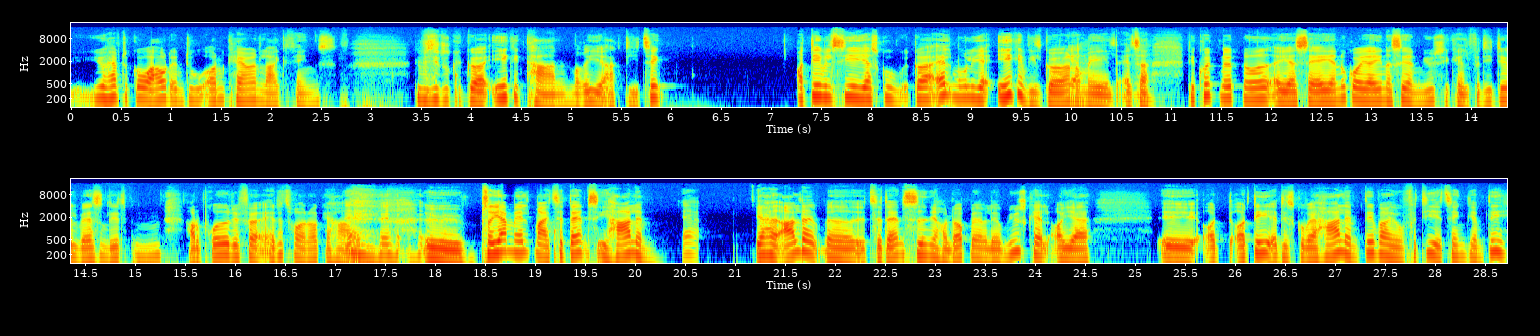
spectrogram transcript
you have to go out and do un-Karen-like things. Det vil sige, at du skal gøre ikke Karen Marie-agtige ting. Og det vil sige, at jeg skulle gøre alt muligt, jeg ikke ville gøre ja. normalt. Altså, det kunne ikke nytte noget, at jeg sagde, ja, nu går jeg ind og ser en musical, fordi det ville være sådan lidt, mm, har du prøvet det før? Ja, det tror jeg nok, jeg har. Ikke? øh, så jeg meldte mig til dans i Harlem. Jeg havde aldrig været til dans, siden jeg holdt op med at lave musical, og, jeg, øh, og, og det, at det skulle være Harlem, det var jo fordi, jeg tænkte, jamen det,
